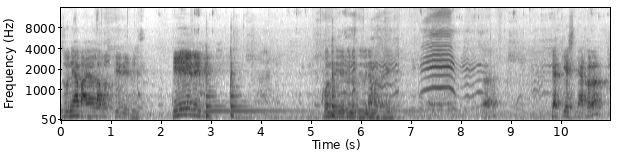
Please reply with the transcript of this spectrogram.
जुन्या बाया लावत ते रेबीन. ते रेबीन कोणती रेबीन नव्हती जुन्या म्हातारी त्या त्या केसन्या करत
